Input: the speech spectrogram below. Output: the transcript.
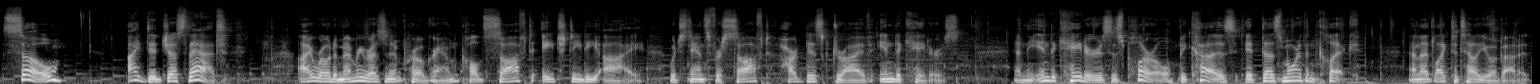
So I did just that. I wrote a memory resident program called Soft HDDI, which stands for Soft Hard Disk Drive Indicators. And the indicators is plural because it does more than click. And I'd like to tell you about it.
